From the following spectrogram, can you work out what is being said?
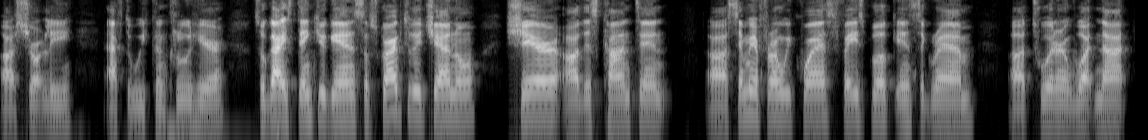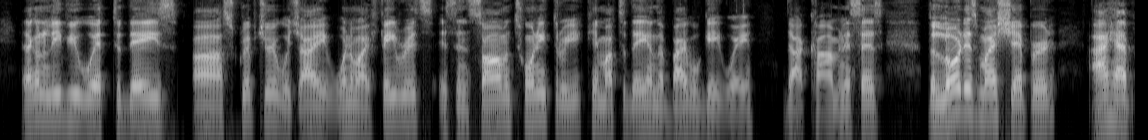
uh, shortly after we conclude here. So, guys, thank you again. Subscribe to the channel share uh, this content. Uh, send me a friend request, Facebook, Instagram, uh, Twitter, and whatnot. And I'm going to leave you with today's uh, scripture, which I one of my favorites. It's in Psalm 23. Came out today on the BibleGateway.com, and it says, "The Lord is my shepherd; I have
